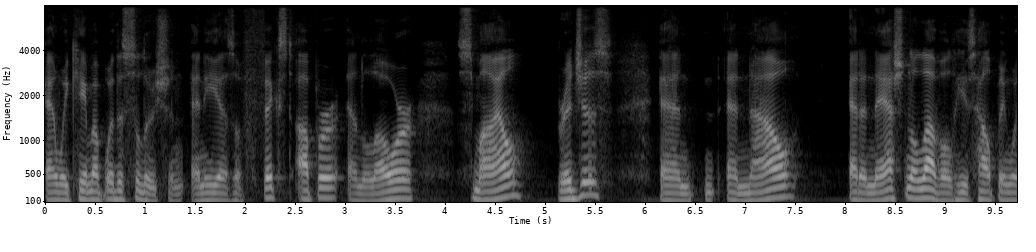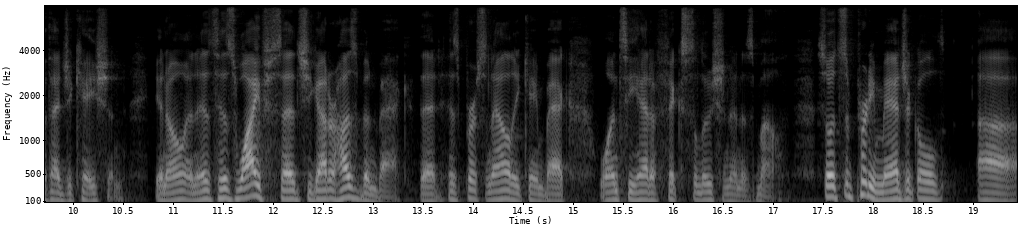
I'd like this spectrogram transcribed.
and we came up with a solution. And he has a fixed upper and lower smile bridges, and and now at a national level, he's helping with education. You know, and his, his wife said she got her husband back, that his personality came back once he had a fixed solution in his mouth. So it's a pretty magical uh,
